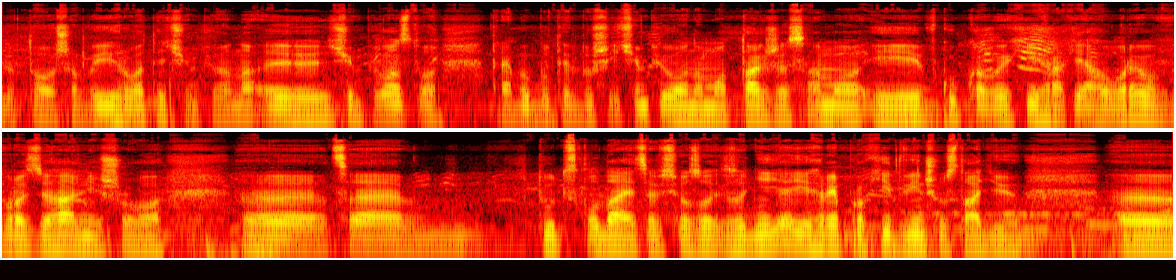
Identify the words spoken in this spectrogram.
для того, щоб виігрувати е, чемпіонство, треба бути в душі чемпіоном. От так же само і в кубкових іграх я говорив в роздягальні, що е, це тут складається все з однієї гри, прохід в іншу стадію. Е,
